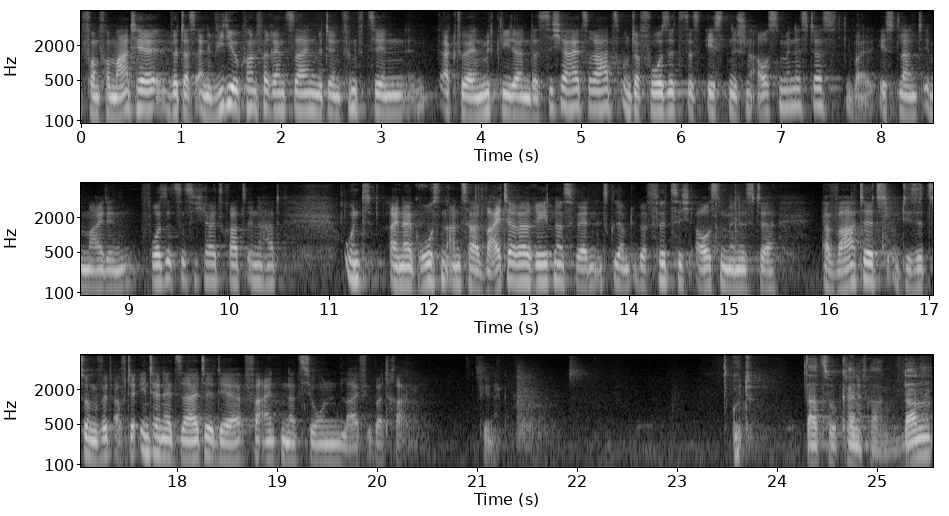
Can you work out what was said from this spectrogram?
vom Format her wird das eine Videokonferenz sein mit den 15 aktuellen Mitgliedern des Sicherheitsrats unter Vorsitz des estnischen Außenministers, weil Estland im Mai den Vorsitz des Sicherheitsrats innehat, und einer großen Anzahl weiterer Redner. Es werden insgesamt über 40 Außenminister erwartet und die Sitzung wird auf der Internetseite der Vereinten Nationen live übertragen. Vielen Dank. Gut, dazu keine Fragen. Dann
